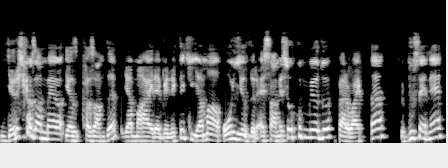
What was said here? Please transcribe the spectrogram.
yarış kazanmaya kazandı Yamaha ile birlikte ki Yamaha 10 yıldır esamesi okunmuyordu. Ve bu sene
